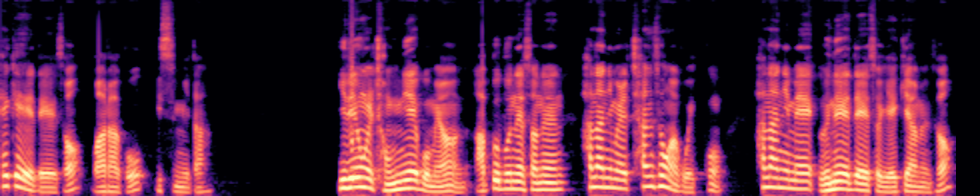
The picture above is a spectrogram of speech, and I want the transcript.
회개에 대해서 말하고 있습니다. 이 내용을 정리해 보면 앞부분에서는 하나님을 찬송하고 있고 하나님의 은혜에 대해서 얘기하면서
